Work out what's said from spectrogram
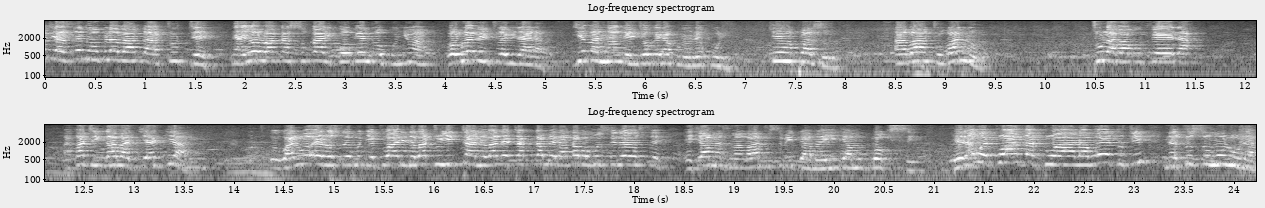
nti aze n'omulaba ng'atudde naye olwakasukaali kogenda okunywa olw'ebintu ebirala ye bannange njogera kuno ne kuli. Chairperson abantu bano tulaba buveera akati nga bajjajja waliwo erosemu gye twali ne batuyita ne baleeta kamera nga bwemuzirese ekyamazima nga batusibidde amayinja mu bokisi era bwe twagatwala bwe tuti ne tusumulula.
